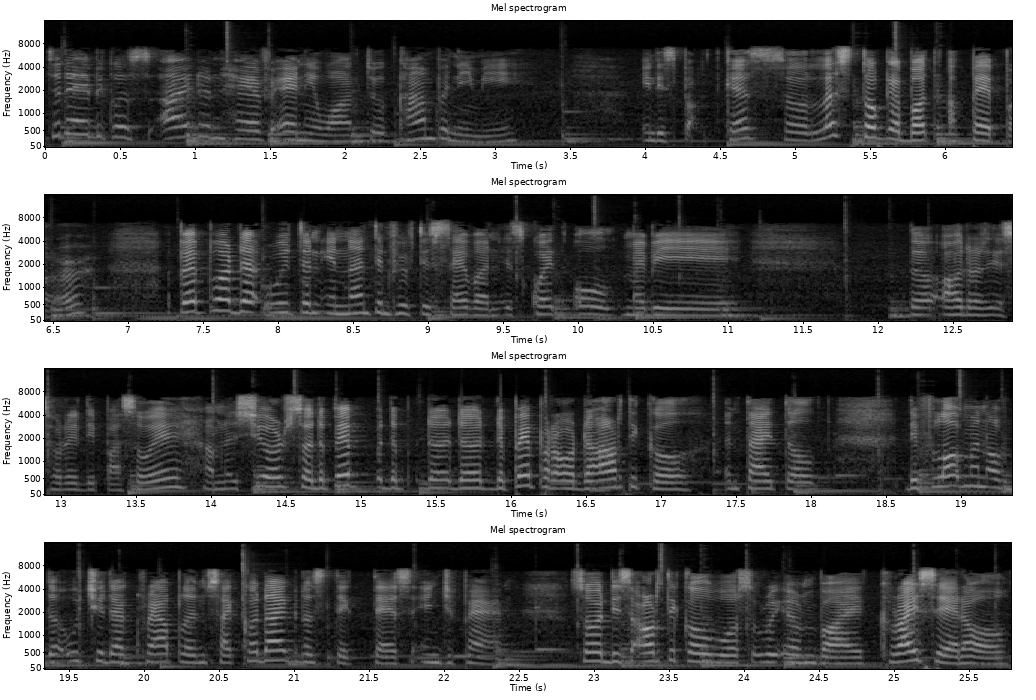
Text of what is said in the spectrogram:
today because I don't have anyone to accompany me in this podcast, so let's talk about a paper paper that written in 1957 is quite old. Maybe the author is already passed away. I'm not sure. So the paper, the, the, the, the paper or the article entitled "Development of the Uchida Kraepelin Psychodiagnostic Test in Japan." So this article was written by Kuraishi et al.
